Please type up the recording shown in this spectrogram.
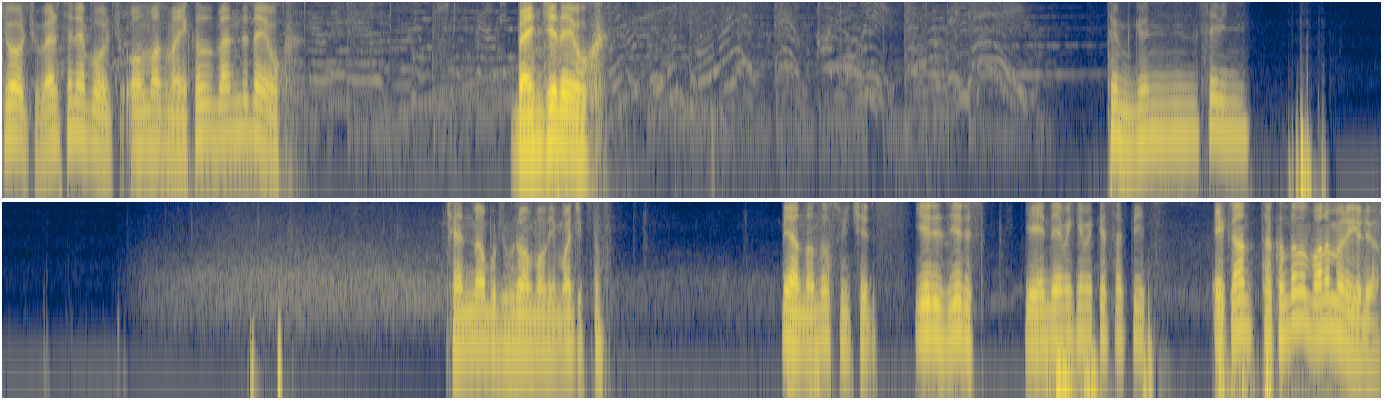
George versene borç. Olmaz Michael. Bende de yok. Bence de yok. Tüm gün sevin. Kendime abur cubur almalıyım. Acıktım. Bir yandan da su içeriz. Yeriz yeriz. Yayında yemek yemek yasak değil. Ekran takıldı mı bana mı öyle geliyor?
